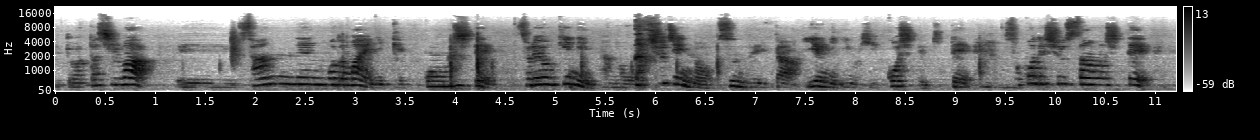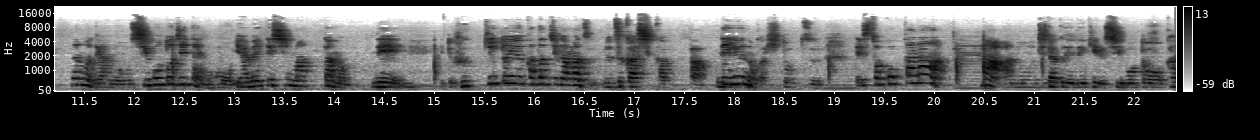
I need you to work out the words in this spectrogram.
えっと、私は、えー、3年ほど前に結婚して、それを機にあの主人の住んでいた家に今引っ越してきて、そこで出産をして、なのであの仕事自体ももう辞めてしまったので、えっと、復帰という形がまず難しかったっていうのが一つでそこから、まあ、あの自宅でできる仕事を考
